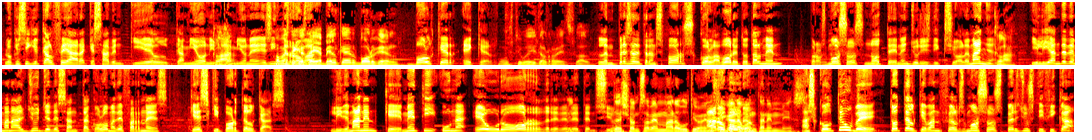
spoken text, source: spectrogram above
El que sí que cal fer ara, que saben qui el camió ni el camioner, és Com que es deia? Belker Borgel? Volker Ecker. Hosti, ho he dit al revés. Val. L'empresa de transports col·labora totalment, però els Mossos no tenen jurisdicció alemanya. Clar. I li han de demanar al jutge de Santa Coloma de Farners, que és qui porta el cas. Li demanen que emeti una euroordre de detenció. D'això en sabem ara últimament, Ara o sigui que ara ho entenem més. Escolteu bé tot el que van fer els Mossos per justificar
